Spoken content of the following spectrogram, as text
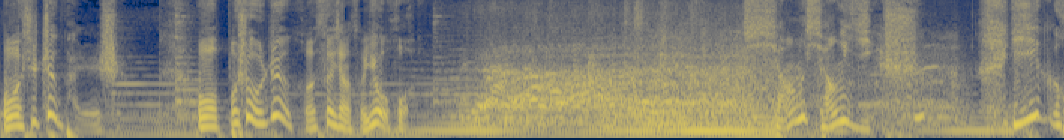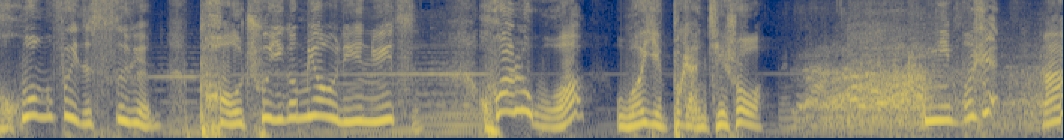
我是正派人士，我不受任何色相所诱惑。想想也是，一个荒废的寺院跑出一个妙龄女子，换了我，我也不敢接受啊！你不是。啊，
